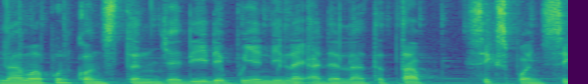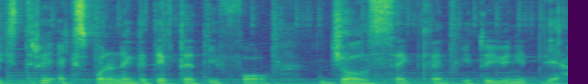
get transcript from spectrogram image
Nama pun constant jadi dia punya nilai adalah tetap 6.63 eksponen negatif 34 joule second itu unit dia.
